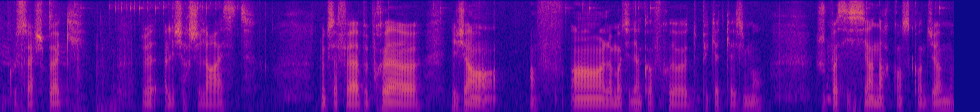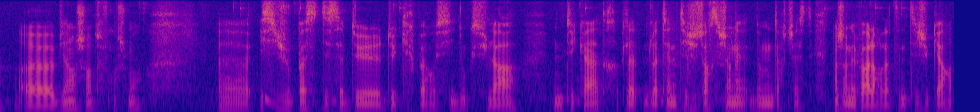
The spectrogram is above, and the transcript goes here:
Du coup, slash back. Je vais aller chercher le reste. Donc ça fait à peu près euh, déjà la moitié d'un coffre euh, de P4 quasiment. Je vous passe ici un arc en scandium, euh, bien enchante franchement. Ici je vous passe des ceps de, creeper aussi, donc celui-là, une T4, de la, TNT, je voir si j'en ai dans mon dirt chest. Non j'en ai pas, alors la TNT je garde.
